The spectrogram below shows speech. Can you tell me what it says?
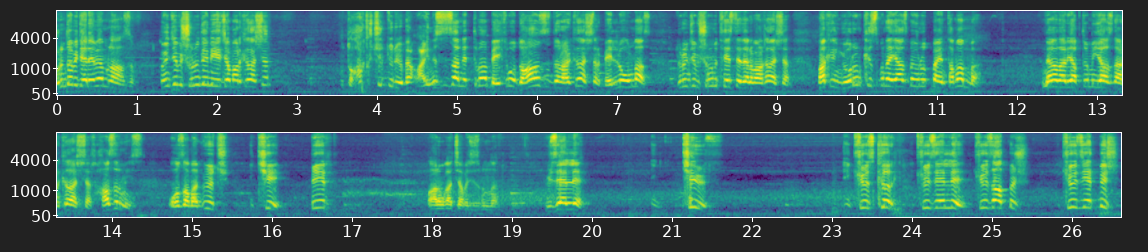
Bunu da bir denemem lazım. Önce bir şunu deneyeceğim arkadaşlar. Bu daha küçük duruyor. Ben aynısı zannettim ama belki o daha hızlıdır arkadaşlar. Belli olmaz. Dur önce bir şunu bir test edelim arkadaşlar. Bakın yorum kısmına yazmayı unutmayın tamam mı? Ne kadar yaptığımı yazın arkadaşlar. Hazır mıyız? O zaman 3, 2, 1. Bakalım kaç yapacağız bundan. 150. 200. 240, 250, 260, 270,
